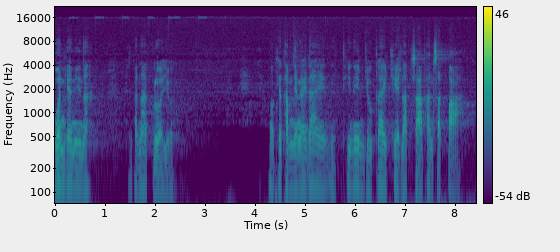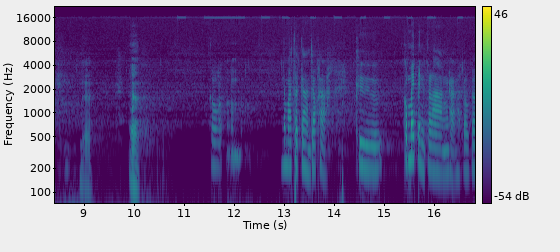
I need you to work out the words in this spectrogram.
อ้วนแค่นี้นะก็น่ากลัวอยู่บอกจะทำยังไงได้ ที่นี่มันอยู่ใกล้เขตรักษาพันธุ์สัตว์ป่านะอะก็นมัสการเจ้าค่ะ คือก็ไม่เป็นกลางค่ะ แล้วก็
